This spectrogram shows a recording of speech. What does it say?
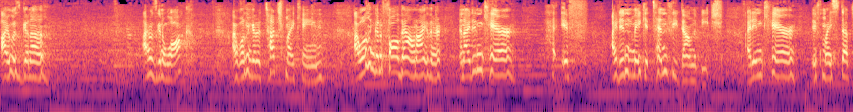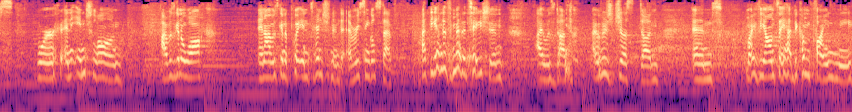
I was gonna, I was gonna walk. I wasn't gonna touch my cane. I wasn't gonna fall down either, and I didn't care if I didn't make it 10 feet down the beach. I didn't care if my steps were an inch long. I was gonna walk and I was going to put intention into every single step. At the end of the meditation, I was done. I was just done. And my fiance had to come find me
